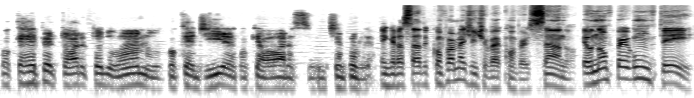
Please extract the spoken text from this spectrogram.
qualquer repertório todo ano, qualquer dia, qualquer hora, assim, não tinha problema. É engraçado, conforme a gente vai conversando, eu não perguntei,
